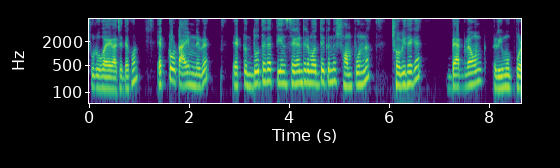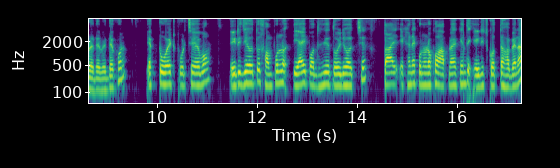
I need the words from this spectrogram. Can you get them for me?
শুরু হয়ে গেছে। দেখুন, একটু টাইম নেবে। একটু দু থেকে তিন সেকেন্ডের মধ্যে কিন্তু সম্পূর্ণ ছবি থেকে ব্যাকগ্রাউন্ড রিমুভ করে দেবে। দেখুন, একটু ওয়েট করছে এবং এটি যেহেতু সম্পূর্ণ এআই পদ্ধতিতে তৈরি হচ্ছে, তাই এখানে কোনো রকম আপনাকে কিন্তু এডিট করতে হবে না।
